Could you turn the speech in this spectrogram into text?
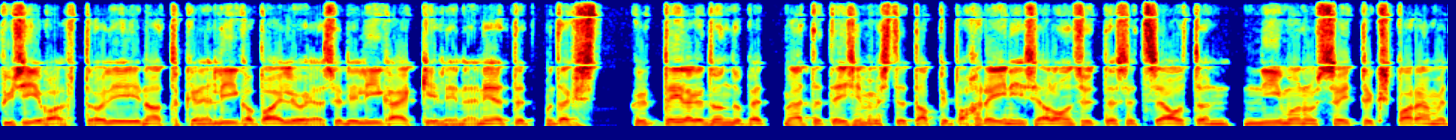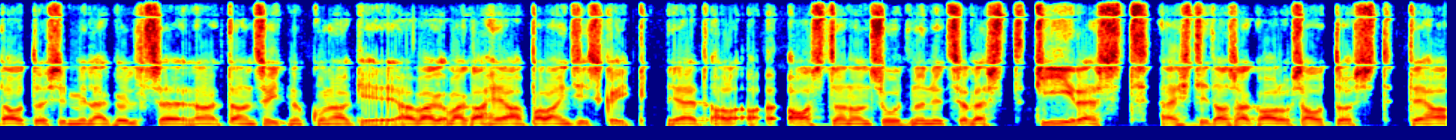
püsivalt oli natukene liiga palju ja see oli liiga äkiline, nii et, et ma tahaks teile ka tundub, et mäletate esimest etappi Bahreinis ja Alonso ütles, et see auto on nii mõnus sõita, üks paremaid autosid, millega üldse, no ta on sõitnud kunagi ja väga, väga hea balansis kõik. ja et Aston on suutnud nüüd sellest kiirest, hästi tasakaalus autost teha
